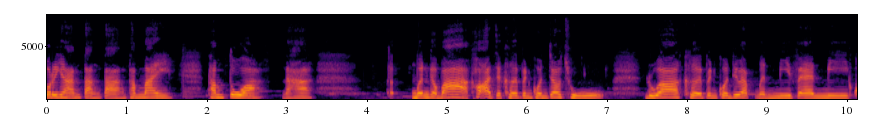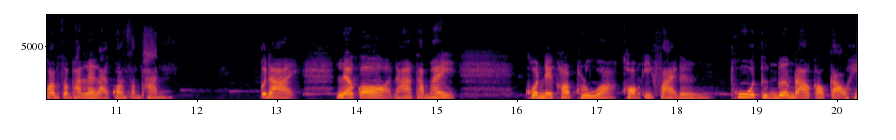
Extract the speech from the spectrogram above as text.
บริหารต่างๆทำไมทำตัวนะคะเหมือนกับว่าเขาอาจจะเคยเป็นคนเจ้าชู้ หรือว่าเคยเป็นคนที่แบบเหมือนมีแฟนมีความสัมพันธ์หลาย ๆ ความสัมพันธ์ ก็ได้ แล้วก็นะทำให้คนในครอบครัวของอีกฝ่ายหนึ่งพูดถึงเรื่องราวเก่าๆ เห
